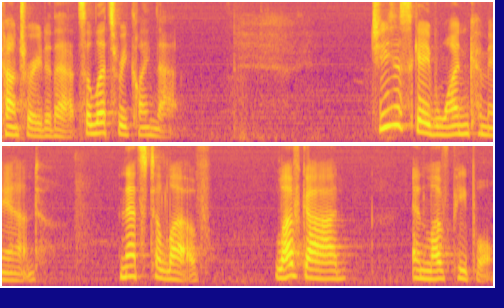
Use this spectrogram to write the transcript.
contrary to that. So let's reclaim that. Jesus gave one command, and that's to love. Love God and love people.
